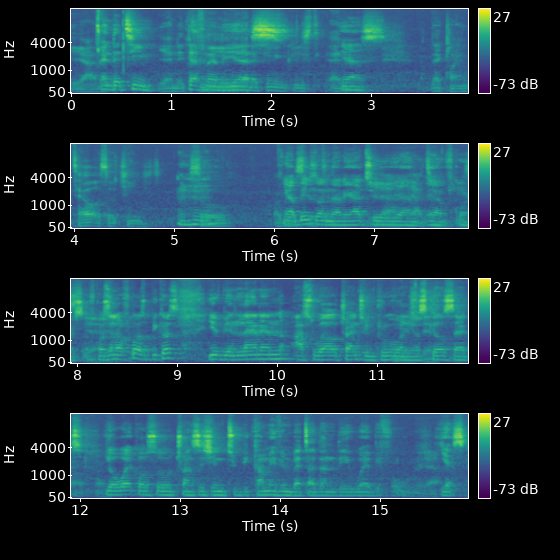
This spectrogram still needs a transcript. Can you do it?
Yeah, And the team, Yeah, and the definitely, team, yeah, yes. the team increased. And Yes. The clientele also changed. So Yeah, based on that, you had to, yeah, yeah, you had of course, of course, and of course, because you've been learning as well, trying to improve on your yes, skill set, your work also transitioned to become even better than they were before. Yeah. Yes.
